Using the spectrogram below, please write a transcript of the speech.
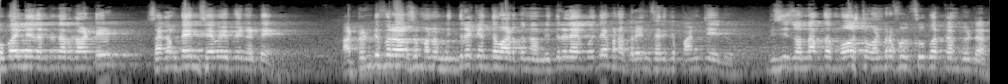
మొబైల్ లేదంటున్నారు కాబట్టి సగం టైం సేవ్ అయిపోయినట్టే. ఆ ట్వంటీ ఫోర్ అవర్స్ మనం నిద్రకి ఎంత వాడుతున్నాం? నిద్ర లేకపోతే మన బ్రెయిన్ సరిగ్గా పనిచేయదు this is one of the most wonderful super computer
